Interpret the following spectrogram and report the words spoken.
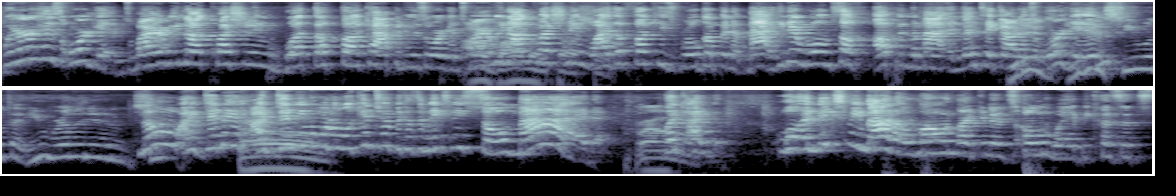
Where are his organs? Why are we not questioning what the fuck happened to his organs? Why are we not questioning why the fuck he's rolled up in a mat? He didn't roll himself up in the mat and then take out You his organs. you didn't see what that. You really didn't. See? no, I didn't. I didn't even want to look into it because it makes me so mad. bro. Like I, well, it makes me mad alone, like in its own way, because it's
